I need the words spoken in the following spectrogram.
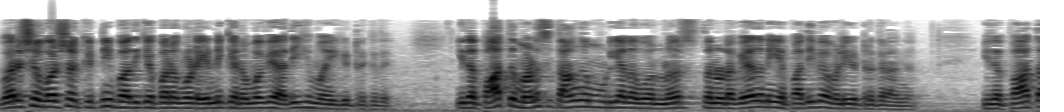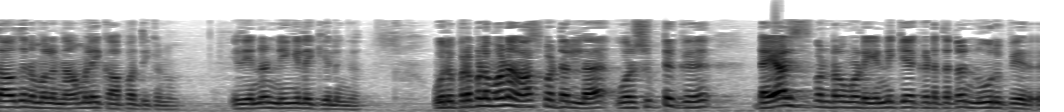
வருஷ வருஷம் கிட்னி பாதிக்கப்படுறவங்களோட எண்ணிக்கை ரொம்பவே அதிகமாகிக்கிட்டு இருக்குது. இதை பார்த்து மனசு தாங்க முடியாத ஒரு நர்ஸ் தன்னோட வேதனையை பதிவை வெளியிட்டு இருக்காங்க இதை பார்த்தாவது நம்மளை நாமளே காப்பாத்திக்கணும். இது என்ன நீங்களே கேளுங்க. ஒரு பிரபலமான ஹாஸ்பிட்டல்ல ஒரு ஷிஃப்ட்டுக்கு டயாலிசிஸ் பண்றவங்களோட எண்ணிக்கை கிட்டத்தட்ட நூறு பேர்.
